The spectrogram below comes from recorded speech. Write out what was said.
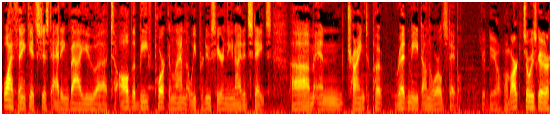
Well, I think it's just adding value uh, to all the beef, pork, and lamb that we produce here in the United States um, and trying to put red meat on the world's table. Good deal. Well, Mark, it's always good.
